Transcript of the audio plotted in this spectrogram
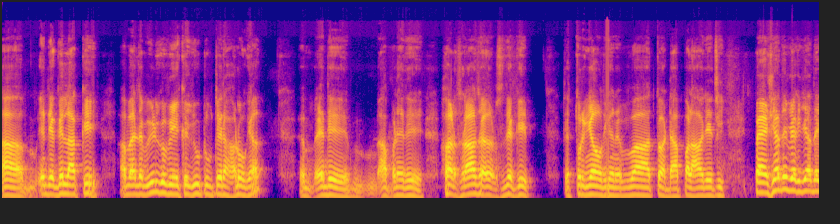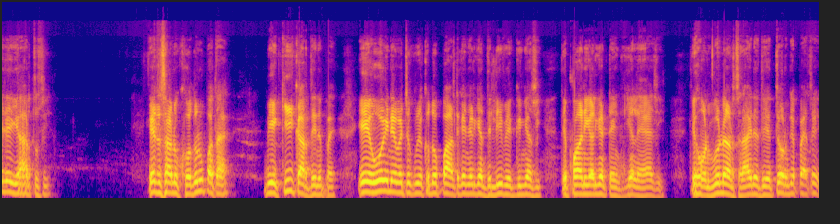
ਆ ਇਹਦੇ ਅੱਗੇ ਲੱਗ ਕੇ ਆ ਮੈਂ ਤਾਂ ਵੀਡੀਓ ਵੇਖ ਕੇ YouTube ਤੇ ਹੈਰਾਨ ਹੋ ਗਿਆ। ਇਹਦੇ, ਆਪਣੇ ਦੇ ਹਰਸਰਾਜ ਹਰਸ ਦੇ ਅੱਗੇ ਤੇ ਤੁਰੀਆਂ ਆਉਂਦੀਆਂ ਨੇ। ਵਾਹ, ਤੁਹਾਡਾ ਭਲਾ ਹੋ ਜੇ ਸੀ ਪੈਸਿਆਂ 'ਤੇ ਵਿਕ ਜਾਂਦੇ ਜੇ ਯਾਰ ਤੁਸੀਂ। ਇਹ ਤਾਂ ਸਾਨੂੰ ਖੁਦ ਨੂੰ ਪਤਾ ਹੈ ਵੀ ਇਹ ਕੀ ਕਰਦੇ ਨੇ ਪਏ। ਇਹ ਉਹ ਹੀ ਨੇ ਵਿੱਚ ਕੋਈ ਇੱਕ ਦੋ ਪਾਰਟੀਆਂ ਜਿਹੜੀਆਂ ਦਿੱਲੀ ਵਿਕ ਗਈਆਂ ਸੀ ਤੇ ਪਾਣੀ ਵਾਲੀਆਂ ਟੈਂਕੀਆਂ ਲੈ ਆਇਆ ਸੀ। ਤੇ ਹੁਣ ਵੀ ਉਹਨਾਂ ਹਰਸਰਾਜ ਨੇ ਦੇ ਦਿੱਤੇ ਹੋਣਗੇ ਪੈਸੇ।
